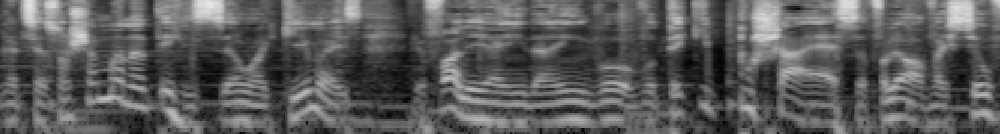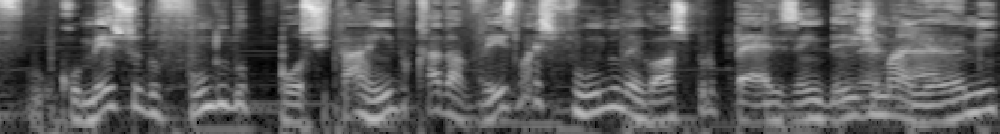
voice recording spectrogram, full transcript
Garcia, só chamando a atenção aqui, mas eu falei ainda, hein, vou, vou ter que puxar essa. Falei, ó, vai ser o, o começo do fundo do poço. E tá indo cada vez mais fundo o negócio pro Pérez, hein? Desde Miami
